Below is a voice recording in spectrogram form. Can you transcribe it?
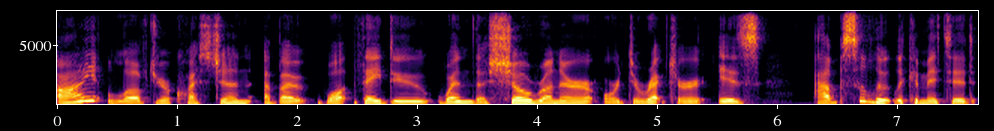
I loved your question about what they do when the showrunner or director is absolutely committed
